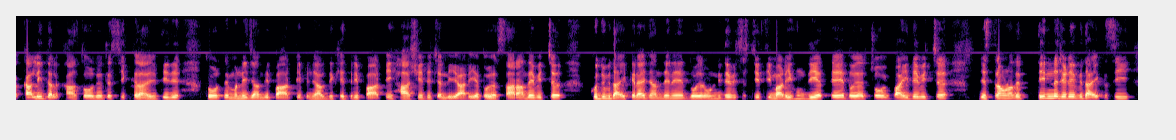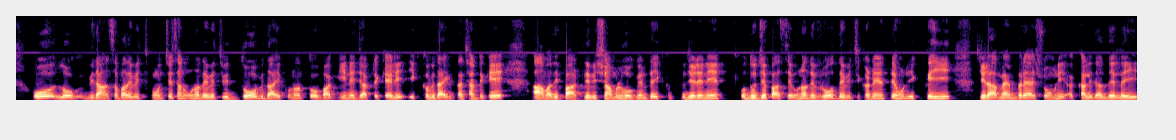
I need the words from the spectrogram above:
ਅਕਾਲੀ ਦਲ ਖਾਸ ਤੌਰ ਦੇ ਉੱਤੇ ਸਿੱਖ ਰਾਜਨੀਤੀ ਦੇ ਤੌਰ ਤੇ ਮੰਨੀ ਜਾਂਦੀ ਪਾਰਟੀ, ਪੰਜਾਬ ਦੀ ਖੇਤਰੀ ਪਾਰਟੀ ਹਾਸ਼ੀਏ ਤੇ ਚੱਲੀ ਆ ਰਹੀ ਹੈ। 2017 ਦੇ ਵਿੱਚ ਕੁਝ ਵਿਧਾਇਕ ਰਹਿ ਜਾਂਦੇ ਨੇ। 2019 ਦੇ ਵਿੱਚ ਸਥਿਤੀ ਮਾੜੀ ਹੁੰਦੀ ਹੈ ਤੇ 2024 ਦੇ ਵਿੱਚ ਜਿਸ ਤਰ੍ਹਾਂ ਉਹਨਾਂ ਦੇ ਤਿੰਨ ਜਿਹੜੇ ਵਿਧਾਇਕ ਸੀ, ਉਹ ਲੋਕ ਵਿਧਾਨ ਸਭਾ ਦੇ ਵਿੱਚ ਪਹੁੰਚੇ ਸਨ। ਉਹਨਾਂ ਦੇ ਵਿੱਚ ਵੀ ਦੋ ਵਿਧਾਇਕ ਉਹਨਾਂ ਤੋਂ ਬਾਗੀ ਨੇ, ਜਾਂ ਫਿਰ ਕਹਿ ਲਈ ਇੱਕ ਵਿਧਾਇਕ ਤਾਂ ਛੱਡ ਕੇ ਆਮ ਆਦਮੀ ਪਾਰਟੀ ਦੇ ਵਿੱਚ ਸ਼ਾਮਲ ਹੋ ਗਏ ਨੇ ਤੇ ਇੱਕ ਜਿਹੜੇ ਨੇ, ਉਹ ਦੂਜੇ ਪਾਸੇ ਉਹਨਾਂ ਦੇ ਵਿਰੋਧ ਦੇ ਵਿੱਚ ਖੜੇ ਨੇ ਤੇ ਹੁਣ ਇੱਕ ਹੀ ਜਿਹੜਾ ਮੈਂਬਰ ਹੈ ਸ਼੍ਰੋਮਣੀ ਅਕਾਲੀ ਦਲ ਦੇ ਲਈ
